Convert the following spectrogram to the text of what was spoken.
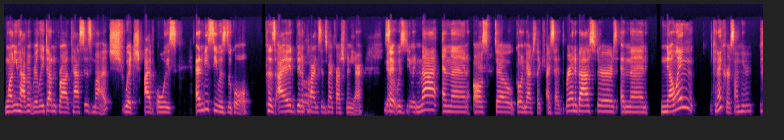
one, you haven't really done broadcast as much, which I've always, NBC was the goal because I had been applying oh. since my freshman year. Yeah. So it was doing that. And then also going back to, like I said, the brand ambassadors, and then knowing, can I curse on here?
